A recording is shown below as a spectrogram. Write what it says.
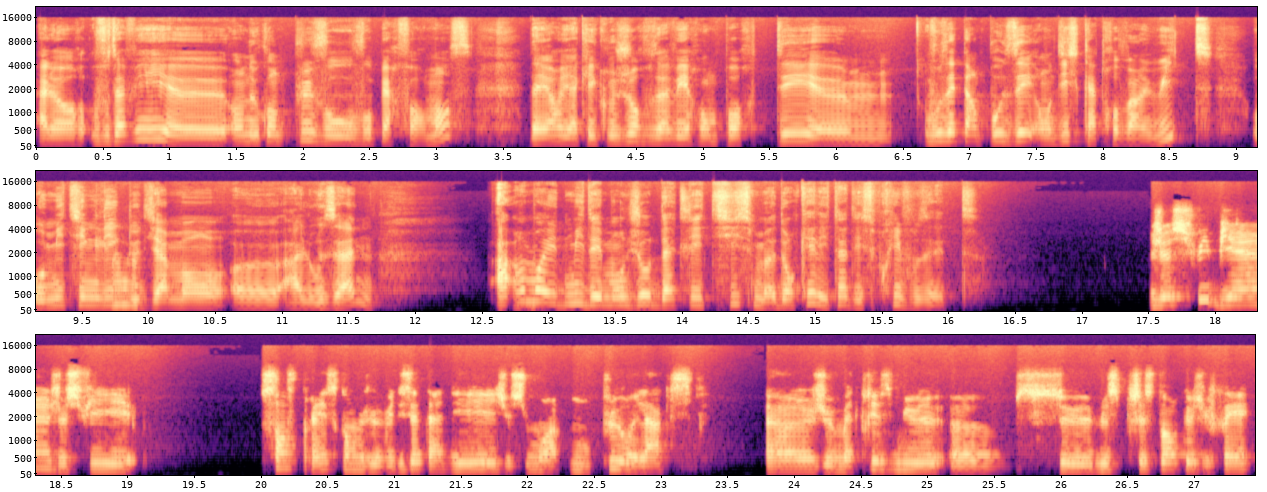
Alors, vous avez, euh, on ne compte plus vos, vos performances. D'ailleurs, il y a quelques jours, vous avez remporté euh, vous êtes imposé en 1088 au Meeting League de ah. Diamant euh, à Lausanne. À un mois et demi des mondiaux d'athlétisme, dans quel état d'esprit vous êtes? Je suis bien, je suis sans stress, comme je l'ai dit cette année, je suis moi, plus relax. Euh, je maîtrise mieux euh, ce, le, sport que je fais.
